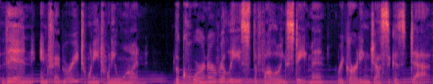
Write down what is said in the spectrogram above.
Then, in February 2021, the coroner released the following statement regarding Jessica's death.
